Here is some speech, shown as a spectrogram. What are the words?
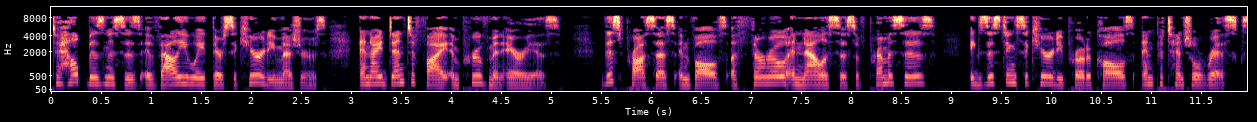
to help businesses evaluate their security measures and identify improvement areas. This process involves a thorough analysis of premises, existing security protocols, and potential risks,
